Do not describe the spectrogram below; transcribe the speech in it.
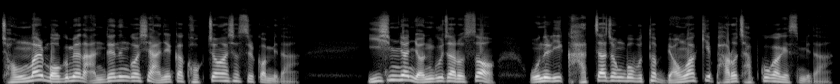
정말 먹으면 안 되는 것이 아닐까 걱정하셨을 겁니다. 20년 연구자로서 오늘 이 가짜 정보부터 명확히 바로 잡고 가겠습니다.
